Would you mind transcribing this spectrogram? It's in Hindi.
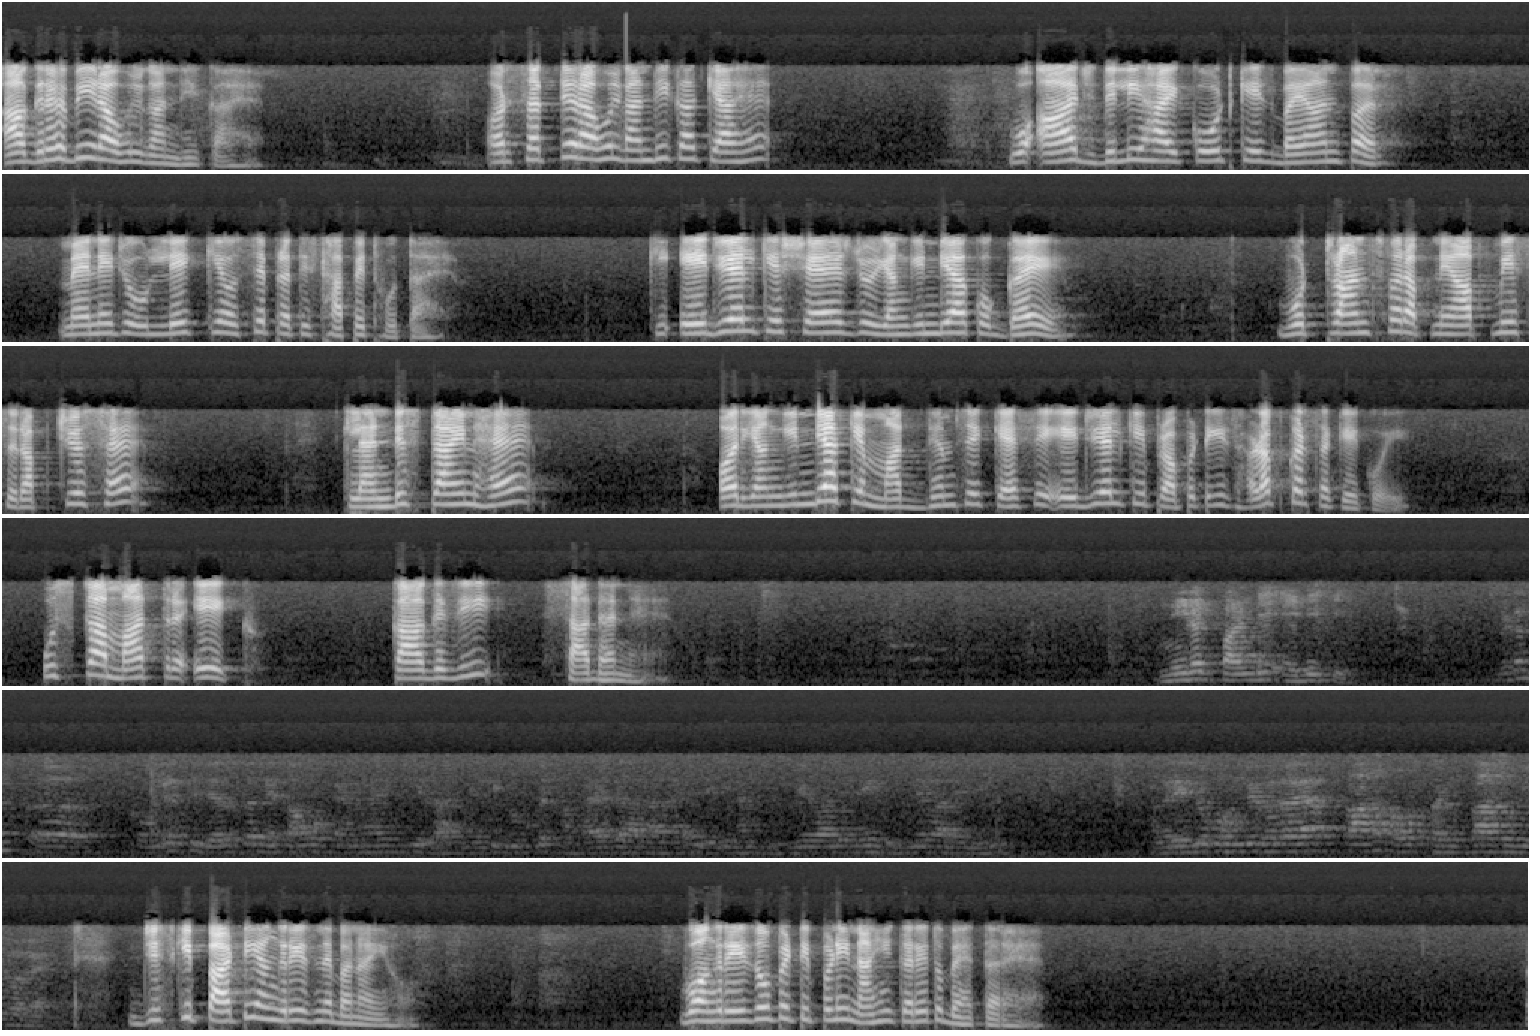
आग्रह भी राहुल गांधी का है। और सत्य राहुल गांधी का क्या है? वो आज दिल्ली हाई कोर्ट के इस बयान पर मैंने जो उल्लेख किया, उससे प्रतिस्थापित होता है कि एजेएल के शेयर जो यंग इंडिया को गए, वो ट्रांसफ़र अपने आप में सिरप्चुअस है क्लैंडिस्टाइन है, और यंग इंडिया के माध्यम से कैसे एजीएल की प्रॉपर्टीज़ हड़प कर सके कोई? उसका मात्र एक कागज़ी साधन है। नीरज पांडे एबीपी जिसकी पार्टी अंग्रेज़ ने बनाई हो वो अंग्रेज़ों पे टिप्पणी नहीं करे तो बेहतर है।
